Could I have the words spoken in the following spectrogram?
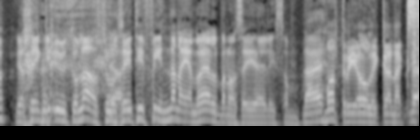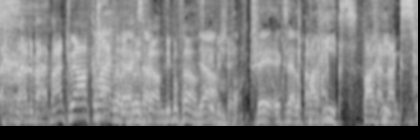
ut, jag tänker utomlands. Tror Ja. de säger till finnarna i NHL bara de säger liksom Nej. Montreal Canucks. Nej, det är bara Montreal Canucks. Det är på exakt. fran- det är på franska i Ja, och för sig. det är exakt. Eller Paris. Paris. Canucks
